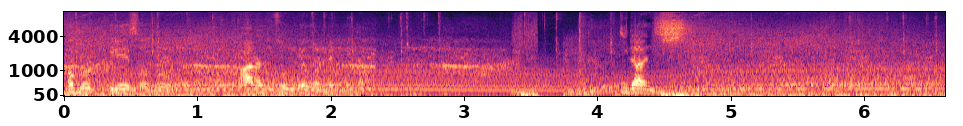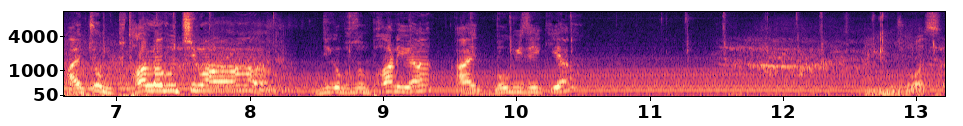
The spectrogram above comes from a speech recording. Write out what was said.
커브길에서도 빠른 속력을 냅니다. 이런 씨 아이 좀 달라붙지마 니가 무슨 팔이야? 아이 모기 새끼야? 좋았어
